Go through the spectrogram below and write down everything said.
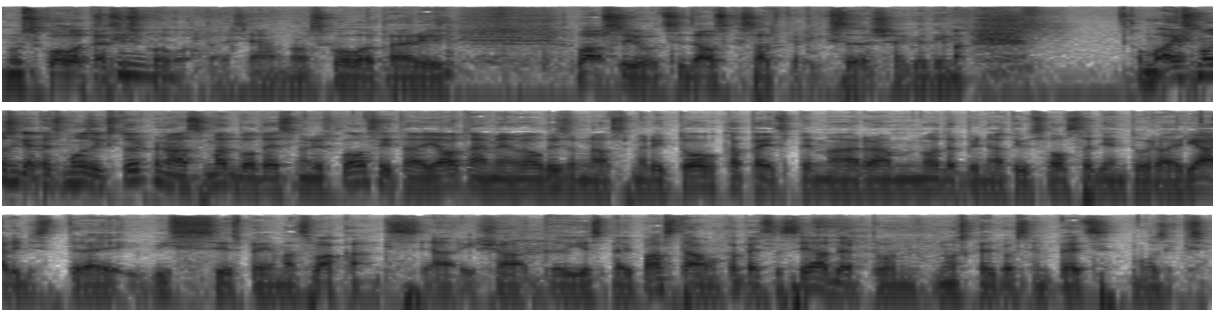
nu, skolotājs ir skolotājs. Jā, no skolotāja arī labsajūtas ir daudz kas atkarīgs eh, šajā gadījumā. Laiks mūzikai pēc mūzikas turpināsim, atbildēsim arī uz klausītāju jautājumiem. Vēl izrunāsim arī to, kāpēc, piemēram, Nodarbinātības valsts aģentūrā ir jāreģistrē visas iespējamās vakances. Jā, arī šāda iespēja pastāv un kāpēc tas jādara, to noskaidrosim pēc mūzikas.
